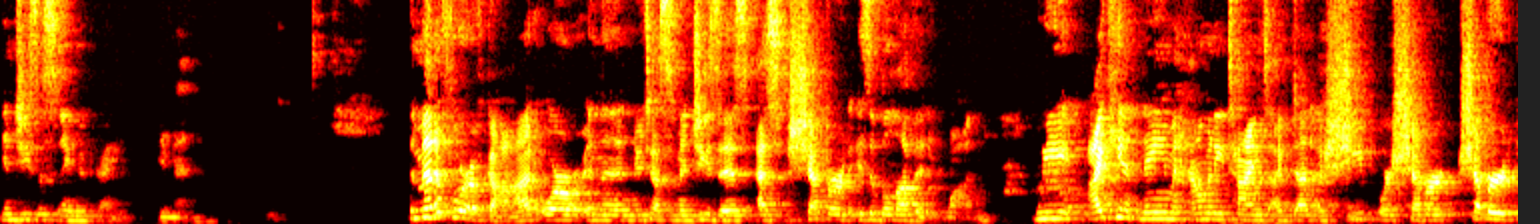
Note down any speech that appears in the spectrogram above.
In Jesus' name we pray. Amen. The metaphor of God, or in the New Testament, Jesus as shepherd, is a beloved one. We, I can't name how many times I've done a sheep or shepherd, shepherd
